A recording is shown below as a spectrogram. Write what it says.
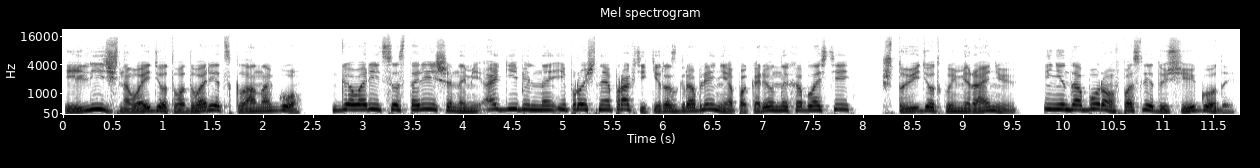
и лично войдет во дворец клана Го, говорить со старейшинами о гибельной и прочной практике разграбления покоренных областей, что ведет к вымиранию и недоборам в последующие годы.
